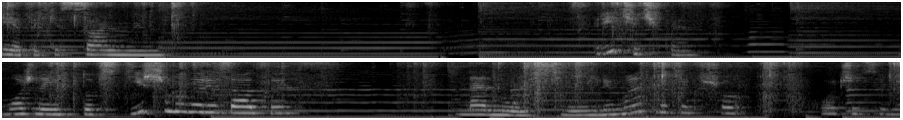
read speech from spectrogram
ще такі самі стрічечки. Можна їх товстішими вирізати. Не 0,7 мм, якщо хочеться. Я.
